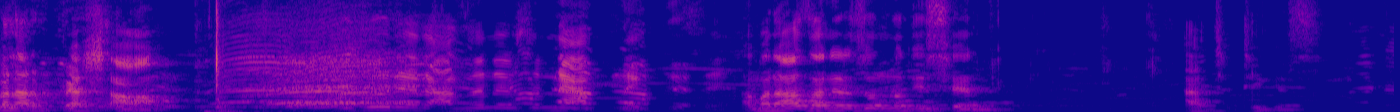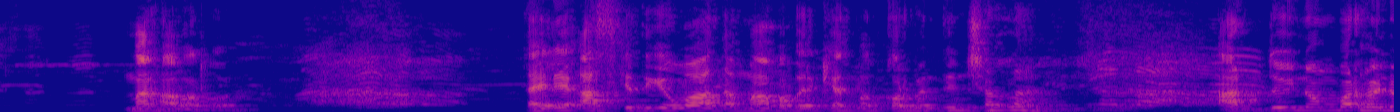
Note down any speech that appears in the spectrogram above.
বেলার পেশাব আজানের জন্য আপনাকে আমার আজানের জন্য দিছেন। আচ্ছা ঠিক আছে। মার কর। তাইলে আজকে থেকে ওয়াদা মা বাবার খেদমত করবেন তো ইনশাল্লাহ? আর দুই নম্বর হইল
